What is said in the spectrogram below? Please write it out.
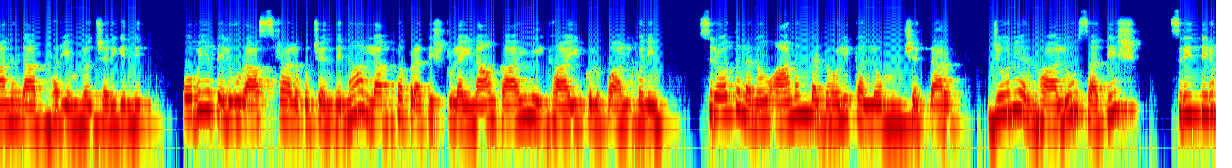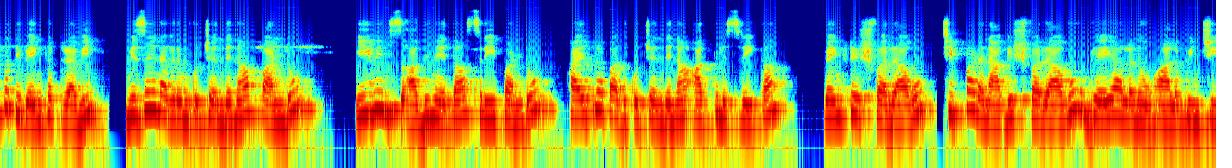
ఆనంద్ ఆధ్వర్యంలో జరిగింది. ఉభయ తెలుగు రాష్ట్రాలకు చెందిన లబ్ధ ప్రతిష్ఠులైన గాయని గాయకులు పాల్గొని శ్రోతలను ఆనంద ఢోలికల్లో ముంచెత్తారు. జూనియర్ భాలు సతీష్ శ్రీ తిరుపతి వెంకట్ రవి విజయనగరంకు చెందిన పండు ఈవెంట్స్ అధినేత శ్రీ పండు హైదరాబాద్కు చెందిన అత్తిలి శ్రీకాంత్ వెంకటేశ్వరరావు చిప్పాడ నాగేశ్వరరావు గేయాలను ఆలపించి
